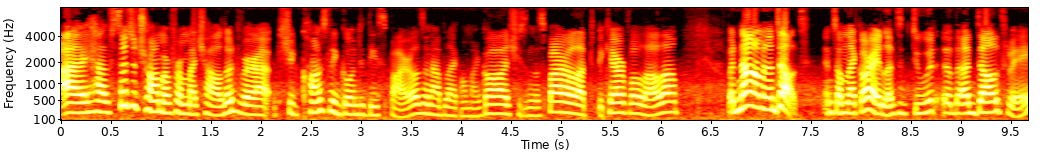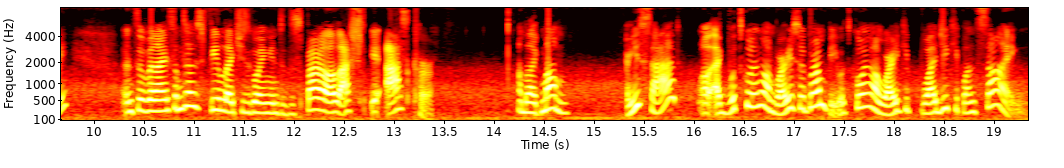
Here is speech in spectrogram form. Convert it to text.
I have such a trauma from my childhood where I, she'd constantly go into these spirals, and I'm like, oh my god, she's in the spiral, I have to be careful, la la. But now I'm an adult, and so I'm like, all right, let's do it the adult way. And so when I sometimes feel like she's going into the spiral, I'll actually ask her. I'm like, Mom, are you sad? Like, what's going on? Why are you so grumpy? What's going on? Why, keep, why do you keep on sighing?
